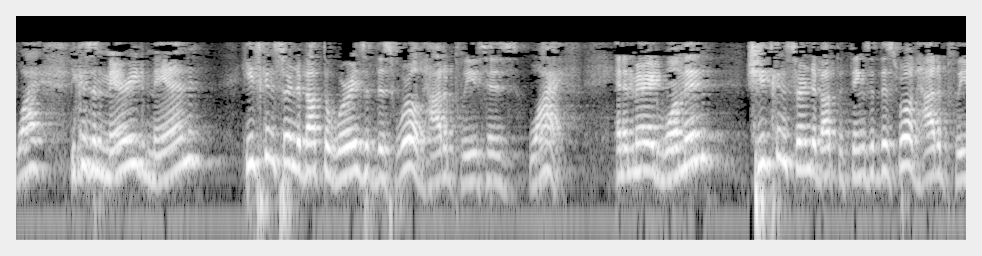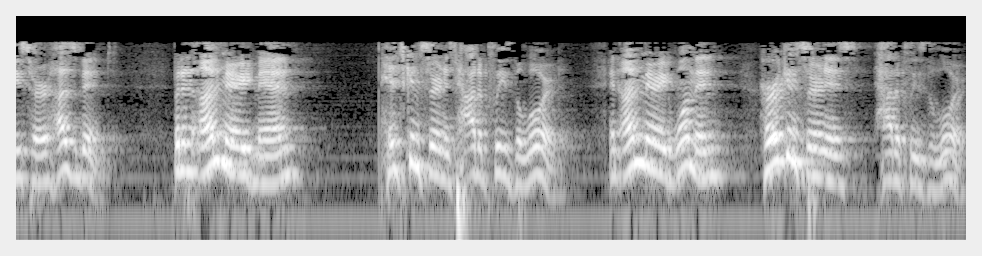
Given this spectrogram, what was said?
Why? Because a married man, he's concerned about the worries of this world, how to please his wife. And a married woman, she's concerned about the things of this world, how to please her husband. But an unmarried man, his concern is how to please the Lord. An unmarried woman, her concern is how to please the Lord.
